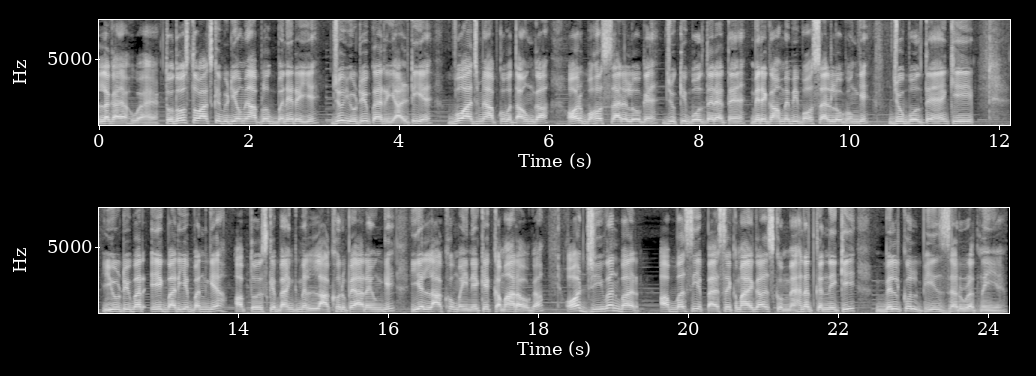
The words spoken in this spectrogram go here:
लगाया हुआ है? तो दोस्तों, आज के वीडियो में आप लोग बने रहिए। जो यूट्यूब का रियलिटी है, वो आज मैं आपको बताऊँगा। और बहुत सारे लोग हैं जो कि बोलते रहते हैं, मेरे गाँव में भी बहुत सारे लोग होंगे, जो बोलते हैं कि यूट्यूबर एक बार ये बन गया, अब तो इसके बैंक में लाखों रुपए आ रहे होंगे, ये लाखों महीने के कमा रहा होगा। और जीवन भर अब बस ये पैसे कमाएगा, इसको मेहनत करने की बिल्कुल भी ज़रूरत नहीं है।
